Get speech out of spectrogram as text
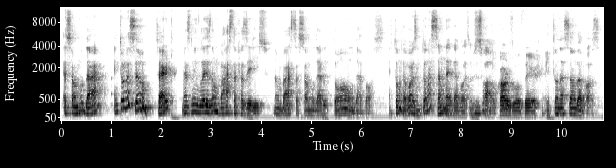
É só mudar a entonação, certo? Mas no inglês não basta fazer isso. Não basta só mudar o tom da voz. É tom da voz? Entonação, né, da voz. Não precisa falar, o Carlos was there. A entonação da voz.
